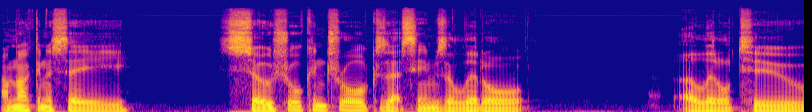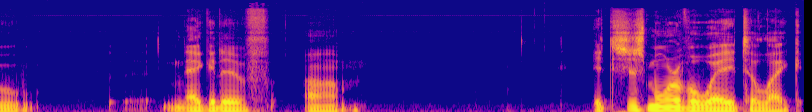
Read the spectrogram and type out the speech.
I'm not going to say social control because that seems a little a little too negative um it's just more of a way to like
